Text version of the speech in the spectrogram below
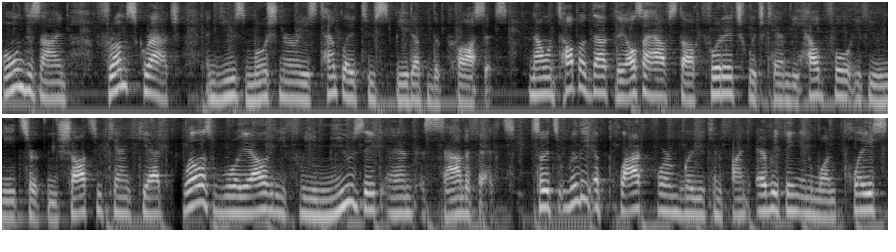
own design from scratch and use Motion Array's template to speed up the process. Now on top of that, they also have stock footage which can be helpful if you need certain shots you can't get, as well as royalty-free music and sound effects. So it's really a platform where you can find everything in one place.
